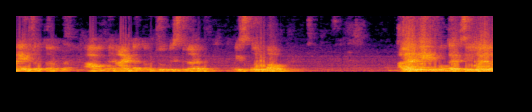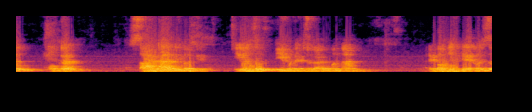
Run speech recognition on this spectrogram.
నేతృత్వం ఆ ఒక నాయకత్వం చూపిస్తున్నారు. మీ స్కూల్ బాగుంటుంది అలాగే ఒక జిల్లాలో ఒక శాఖ అధిపతి ఈరోజు డిఎంహెచ్ఓ గారు మొన్న రిపబ్లిక్ డే రోజు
